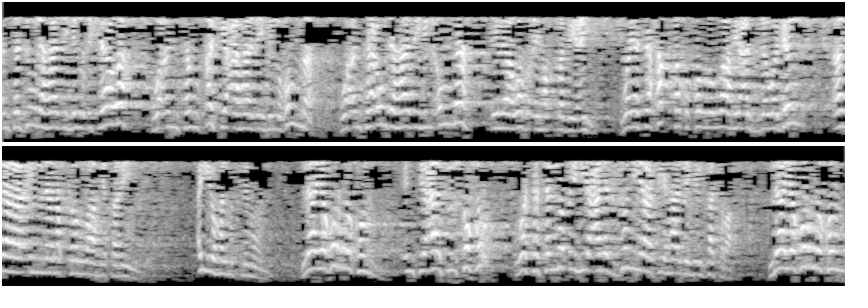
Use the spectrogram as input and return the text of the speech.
أن تزول هذه الغشاوة وأن تنقشع هذه الغمة وأن تعود هذه الأمة إلى وضعها الطبيعي. ويتحقق قول الله عز وجل ألا إن نصر الله قريب أيها المسلمون لا يغركم انتعاش الكفر وتسلطه على الدنيا في هذه الفترة. لا يغركم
